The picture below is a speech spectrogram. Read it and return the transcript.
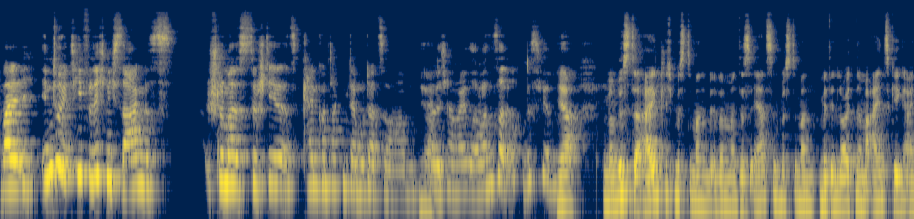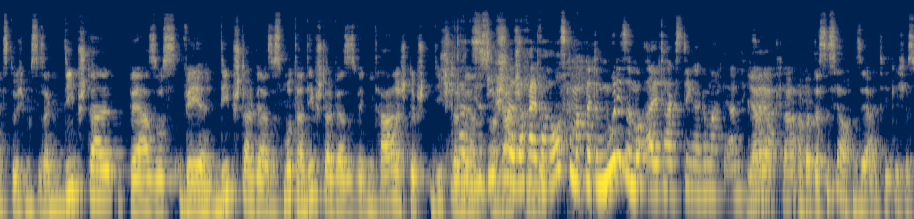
Weil ich, intuitiv will ich nicht sagen, dass es schlimmer ist zu stehlen, als keinen Kontakt mit der Mutter zu haben, Ja. ehrlicherweise. Aber es ist halt auch ein bisschen. Ja, und man müsste eigentlich, müsste man, wenn man das ernst nimmt, müsste man mit den Leuten immer eins gegen eins durch, müsste sagen, Diebstahl versus Wählen, Diebstahl versus Mutter, Diebstahl versus vegetarisch, Dieb- Ich Diebstahl hätte halt versus diese Diebstahlsache Organspende. einfach rausgemacht, hätte nur diese Alltagsdinger gemacht, ehrlich Ja, gesagt. ja, klar, aber das ist ja auch ein sehr alltägliches,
